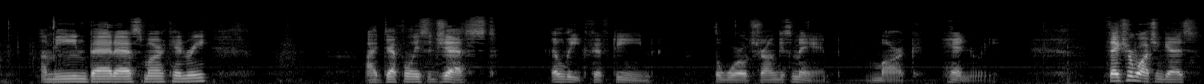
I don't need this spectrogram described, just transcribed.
a mean, badass Mark Henry, I definitely suggest Elite 15, the world's strongest man, Mark Henry. Thanks for watching, guys.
